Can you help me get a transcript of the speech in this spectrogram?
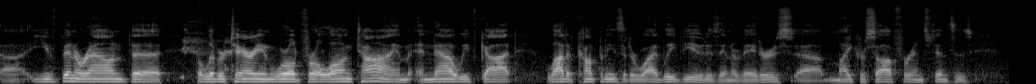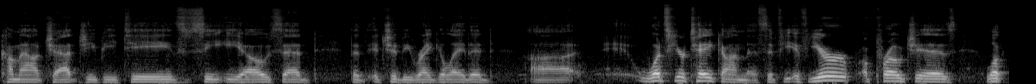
Uh, you've been around the the libertarian world for a long time, and now we've got a lot of companies that are widely viewed as innovators. Uh, Microsoft, for instance, has come out. Chat GPT's CEO said that it should be regulated. Uh, what's your take on this? If if your approach is, look,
